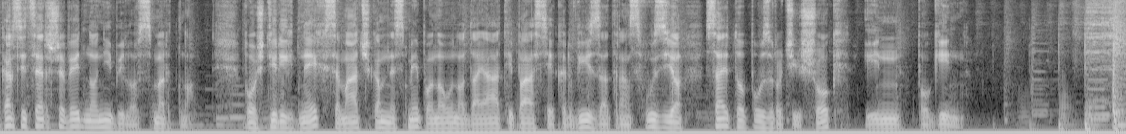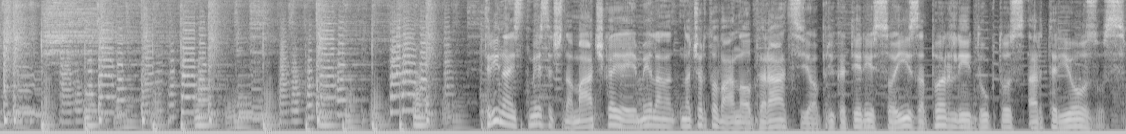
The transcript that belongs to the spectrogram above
kar sicer še vedno ni bilo smrtno. Po štirih dneh se mačkam ne sme ponovno dajati pasje krvi za transfuzijo, saj to povzroči šok in pogin. 13-mesečna mačka je imela načrtovano operacijo, pri kateri so ji zaprli ductus arteriosus.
